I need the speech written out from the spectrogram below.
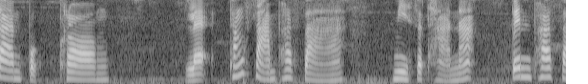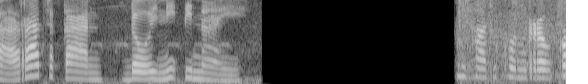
การปกครอง และทั้งสามภาษามีสถานะเป็นภาษาราชการโดยนิตินัย นี่ค่ะทุกคนเราก็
